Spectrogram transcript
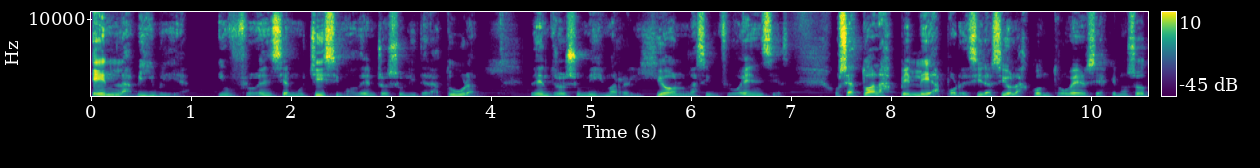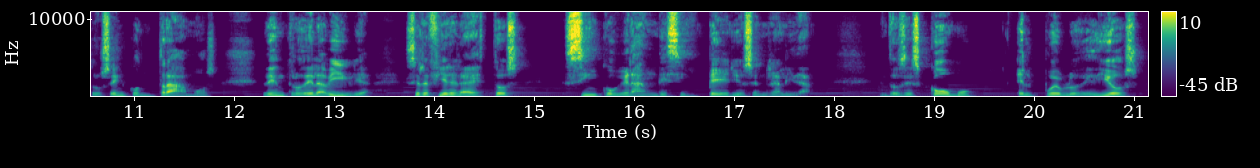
en la Biblia. influencian muchísimo dentro de su literatura, dentro de su misma religión, las influencias. O sea, todas las peleas, por decir así, o las controversias que nosotros encontramos dentro de la Biblia, se refieren a estos cinco grandes imperios en realidad. Entonces, cómo el pueblo de Dios,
